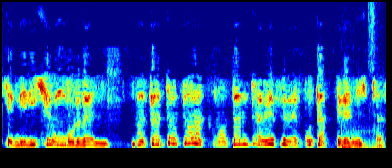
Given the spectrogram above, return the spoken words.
quien dirige un burdel. Nos trató todas como tantas veces de putas peronistas.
